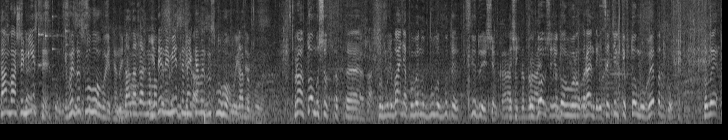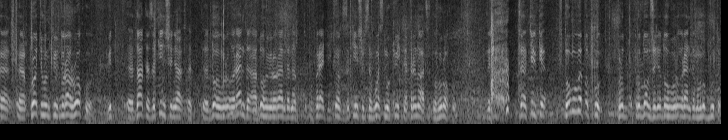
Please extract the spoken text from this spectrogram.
Там ваше місце, секунду, і ви секунду, заслуговуєте на Да, на жаль, нього. нема Єдине місце, на яке ви заслуговуєте. Справа в тому, що е, е, формулювання повинно було бути слідуючим. Значить, продовження договору оренди, і це тільки в тому випадку, коли е, е, протягом півтора року від е, дати закінчення договору оренди, а договір оренди на попередній закінчився 8 квітня 2013 року. Це тільки в тому випадку продовження договору оренди могло б бути,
